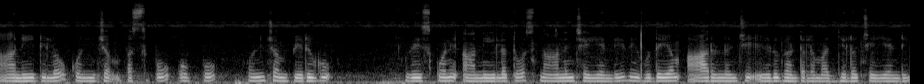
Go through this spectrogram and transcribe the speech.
ఆ నీటిలో కొంచెం పసుపు ఉప్పు కొంచెం పెరుగు వేసుకొని ఆ నీళ్ళతో స్నానం చేయండి. ఇది ఉదయం ఆరు నుంచి ఏడు గంటల మధ్యలో చేయండి.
